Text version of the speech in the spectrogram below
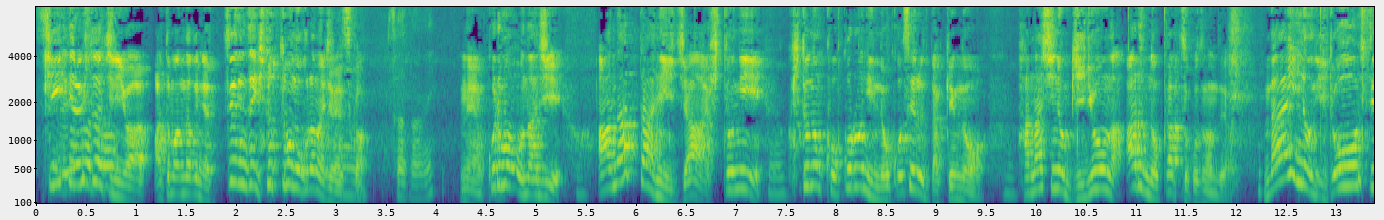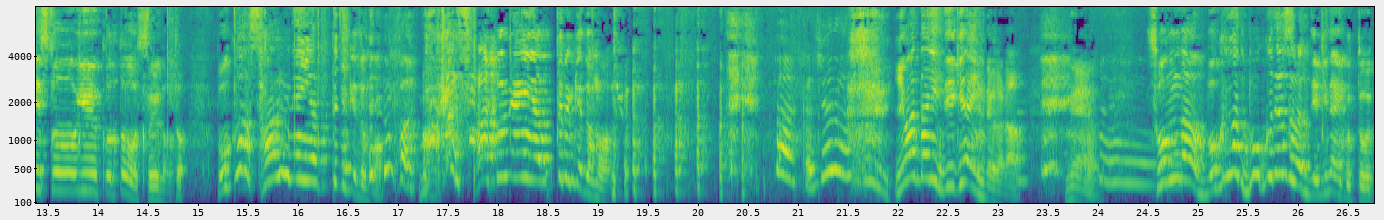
聞いてる人たちには頭の中には全然一つも残らないじゃないですか。そうだね。ねこれも同じ。あなたにじゃあ人に、人の心に残せるだけの話の技量があるのかってことなんだよ。ないのにどうしてそういうことをするのと。僕は3年やってるけども。僕は3年やってるけども。バカじゃない。未だにできないんだから。ねえ。そんな、僕が、僕ですらできないことを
